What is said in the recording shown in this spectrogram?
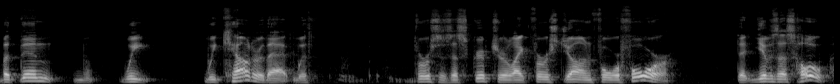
But then we we counter that with verses of scripture like 1 John 4 4 that gives us hope.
